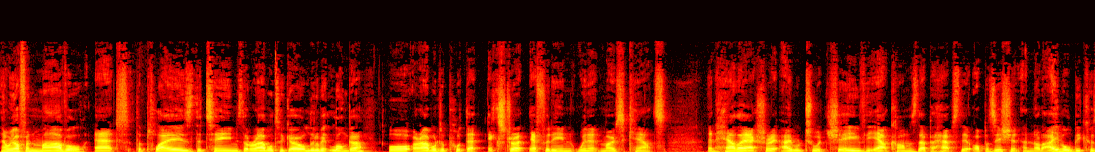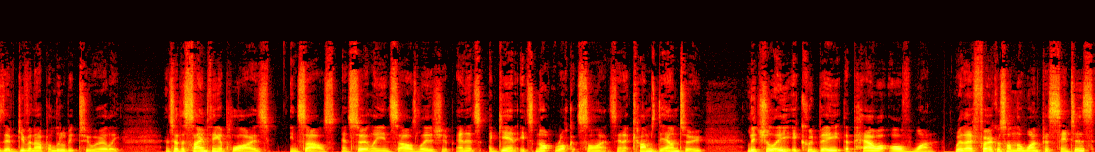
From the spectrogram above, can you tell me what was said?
And we often marvel at the players, the teams that are able to go a little bit longer or are able to put that extra effort in when it most counts and how they actually are able to achieve the outcomes that perhaps their opposition are not able because they've given up a little bit too early. And so the same thing applies in sales and certainly in sales leadership. And it's again, it's not rocket science. And it comes down to literally, it could be the power of one, where they focus on the one percenters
